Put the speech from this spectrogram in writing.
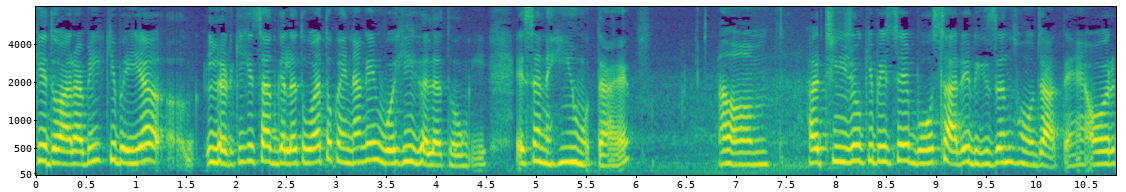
के द्वारा भी कि भैया लड़की के साथ गलत हुआ तो कहीं ना कहीं वही गलत होगी। ऐसा नहीं होता है। आम, हर चीज़ों के पीछे बहुत सारे रीज़न्स हो जाते हैं और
